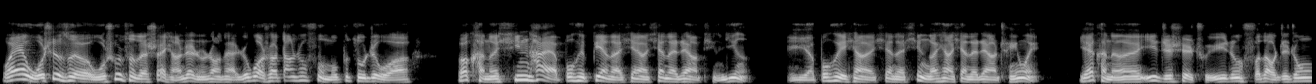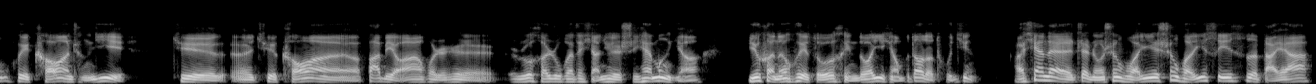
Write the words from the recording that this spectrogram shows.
我也无数次、无数次的设想这种状态。如果说当初父母不阻止我，我可能心态不会变得像现在这样平静，也不会像现在性格像现在这样沉稳，也可能一直是处于一种浮躁之中，会渴望成绩，去呃去渴望发表啊，或者是如何如何的想去实现梦想，有可能会走很多意想不到的途径。而现在这种生活，一生活一次一次打压，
